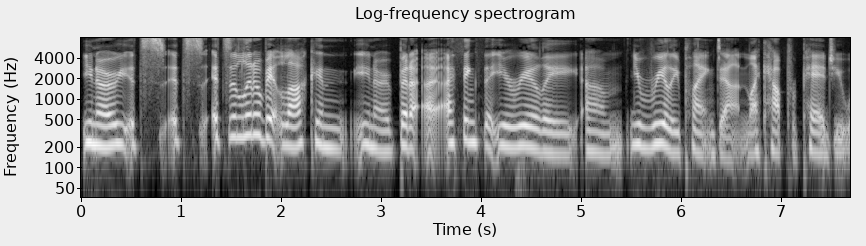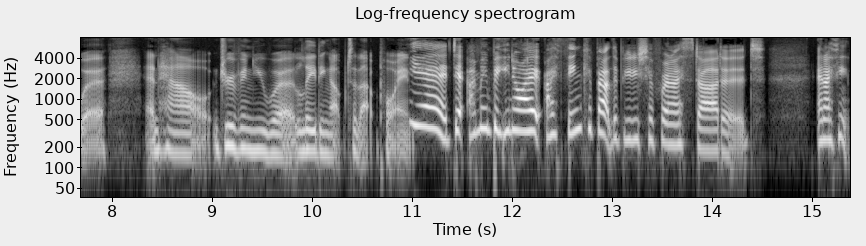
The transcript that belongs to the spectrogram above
You know, it's it's it's a little bit luck, and you know, but I, I think that you're really um, you're really playing down like how prepared you were and how driven you were leading up to that point. Yeah, I mean, but you know, I I think about the Beauty Chef when I started. And I think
